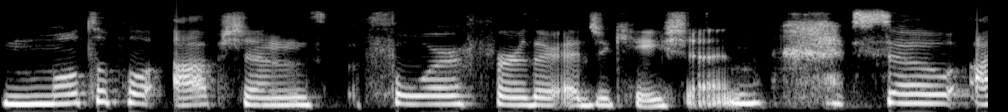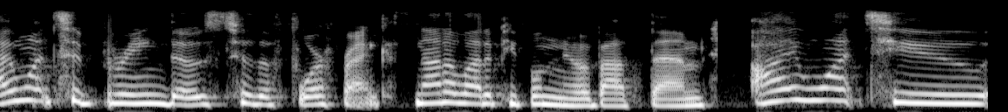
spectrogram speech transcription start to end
multiple options for further education. So I want to bring those to the forefront because not a lot of people know about them. I want to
